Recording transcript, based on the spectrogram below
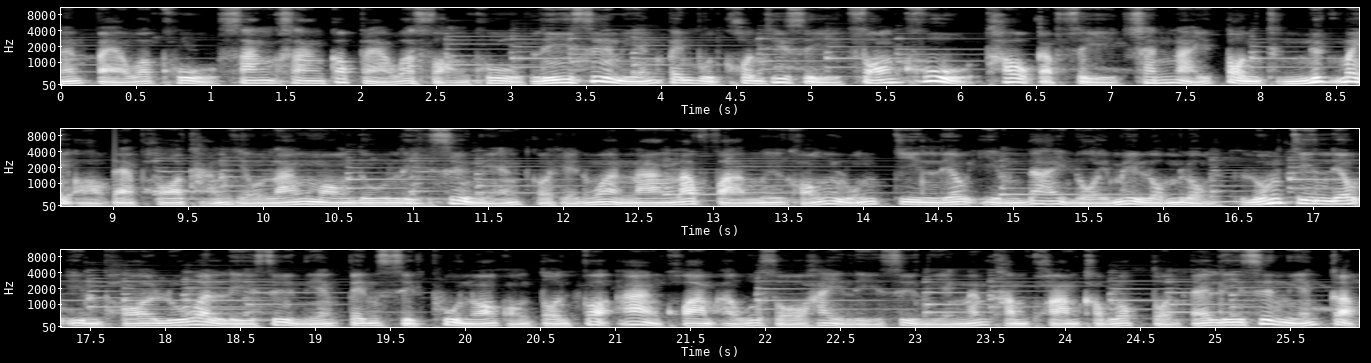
นั้นแปลว่าคู่ซังซังก็แปลว่าสองคู่หลี่ซื่อเหนียงเป็นบุตรคนที่สี่สองคู่เท่ากับสี่ชั้นไหนตนถึงนึกไม่ออก แต่พอถังเหียวล้างมองดูหลี่ซื่อเหนียงก็เห็นว่านางรับฝ่ามือของหลวงจีนเลี้ยวอิมได้โดยไม่หล้มลง หลวงจีนเลี้ยวอิมพอรู้ว่าหลีซื่อเหนียงเป็นสิทธิผู้น้องของตน ก็อ้างความอาวุโสให้หลีซื่อเหนียงนั้นทำความเคารพตน แต่หลีซื่อเหนียงกลับ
